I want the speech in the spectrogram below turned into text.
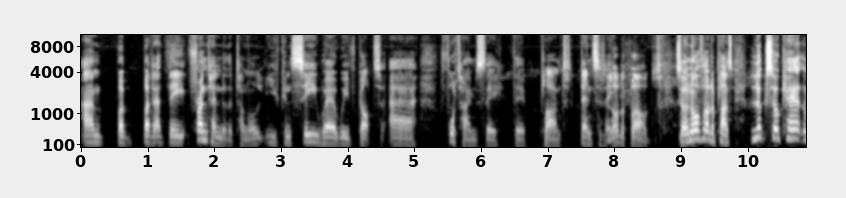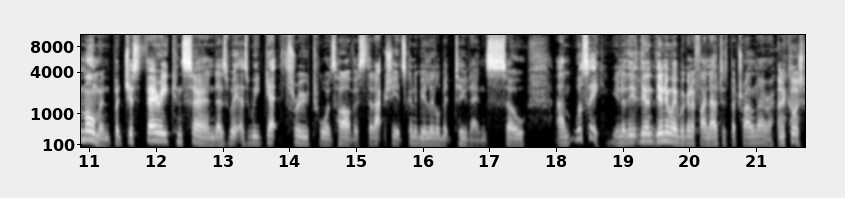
Um, but, but at the front end of the tunnel, you can see where we've got uh, four times the, the plant density. A lot of plants. So an awful lot of plants. Looks okay at the moment, but just very concerned as we as we get through towards harvest that actually it's going to be a little bit too dense. So um, we'll see. You know, the, the, the only way we're going to find out is by trial and error. And of course,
